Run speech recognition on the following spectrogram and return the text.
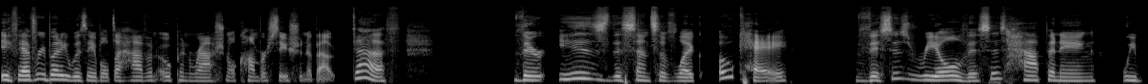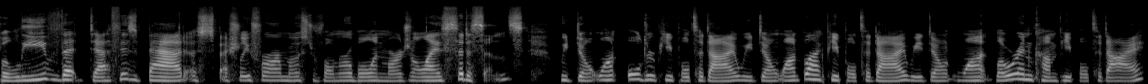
if everybody was able to have an open, rational conversation about death, there is this sense of like, okay, this is real, this is happening. We believe that death is bad, especially for our most vulnerable and marginalized citizens. We don't want older people to die. We don't want black people to die. We don't want lower income people to die.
